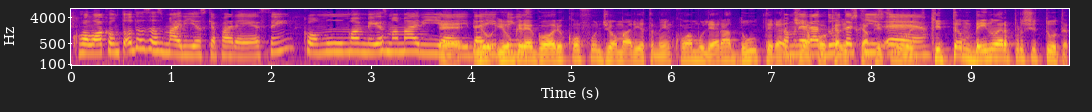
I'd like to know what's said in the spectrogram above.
colocam todas as Marias que aparecem como uma mesma Maria. É, e daí e, o- e tem o os- Gregório confundiu a Maria também com a mulher adúltera Com a de mulher Apocalipse adulta que- capítulo é. 8, que também não era prostituta.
